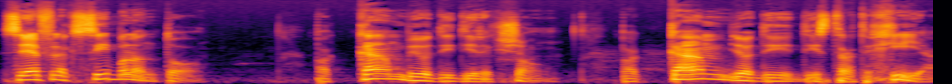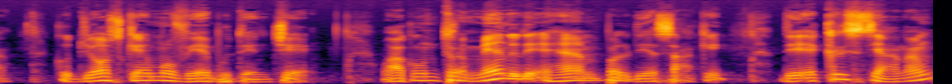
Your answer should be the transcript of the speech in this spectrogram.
Ser flexível anto para cambio de direção, para cambio de, de que Deus quer mover Há um tremendo de de aqui, de cristiana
